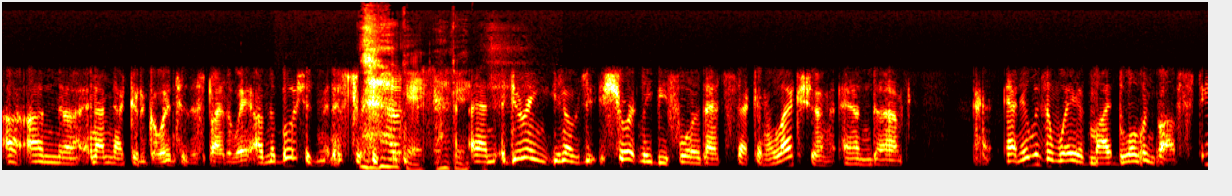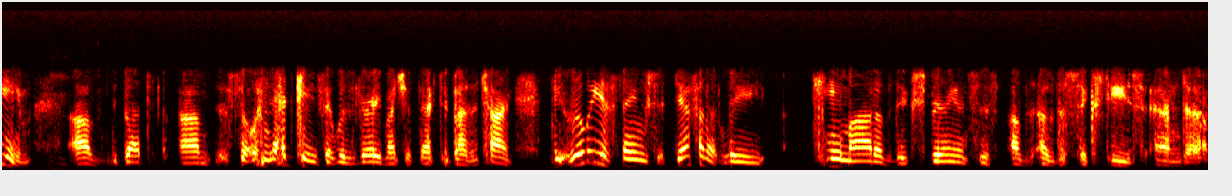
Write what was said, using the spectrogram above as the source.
Uh, on uh, and I'm not going to go into this, by the way, on the Bush administration. okay, okay. And during, you know, shortly before that second election, and uh, and it was a way of my blowing off steam. Uh, but um, so in that case, it was very much affected by the time. The earliest things definitely came out of the experiences of of the '60s and uh,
